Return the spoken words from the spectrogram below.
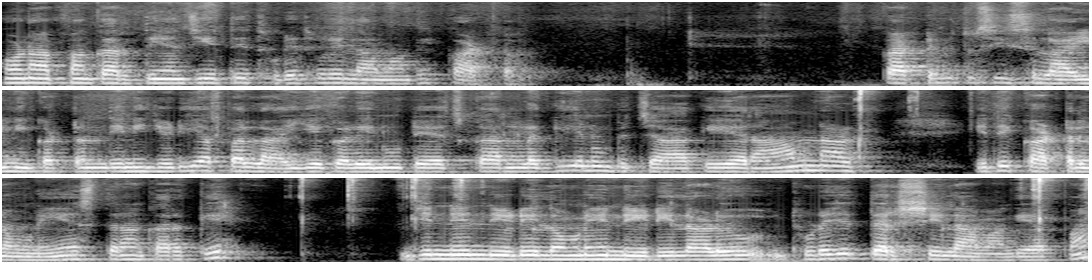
ਹੁਣ ਆਪਾਂ ਕਰਦੇ ਹਾਂ ਜੀ ਇਹਤੇ ਥੋੜੇ ਥੋੜੇ ਲਾਵਾਂਗੇ ਕੱਟ। ਕੱਟ ਵੀ ਤੁਸੀਂ ਸਿਲਾਈ ਨਹੀਂ ਕੱਟਣ ਦੇਣੀ, ਜਿਹੜੀ ਆਪਾਂ ਲਾਈ ਹੈ ਗਲੇ ਨੂੰ ਅਟੈਚ ਕਰਨ ਲੱਗੀ, ਇਹਨੂੰ ਬਚਾ ਕੇ ਆਰਾਮ ਨਾਲ ਇਹਦੇ ਕੱਟ ਲਾਉਣੇ ਆ ਇਸ ਤਰ੍ਹਾਂ ਕਰਕੇ। ਜਿੰਨੇ ਨੇੜੇ ਲਾਉਣੇ ਨੇੜੇ ਲਾ ਲਿਓ ਥੋੜੇ ਜਿਹੇ ਤਿਰਛੇ ਲਾਵਾਂਗੇ ਆਪਾਂ।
